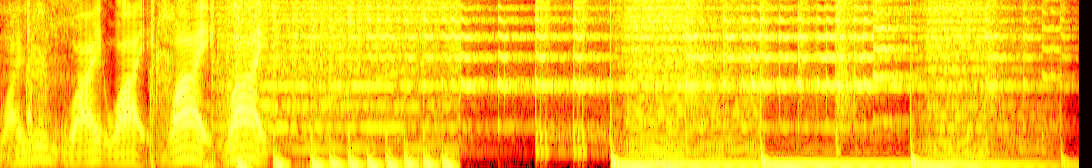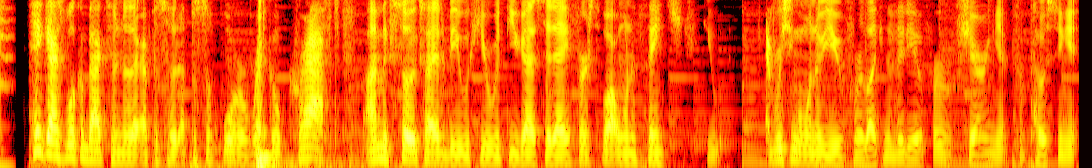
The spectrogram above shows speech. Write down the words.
Why is there? Why? Why? Why? Why? Hey guys, welcome back to another episode, episode 4 of RekoCraft. I'm so excited to be here with you guys today. First of all, I want to thank every single one of you, for liking the video, for sharing it, for posting it.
